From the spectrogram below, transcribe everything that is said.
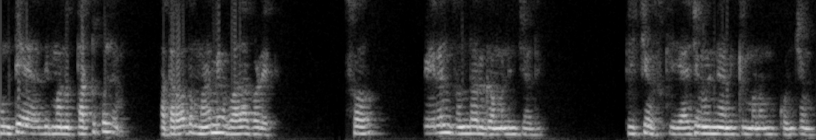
ఉంటే అది మనం తట్టుకోలేం. ఆ తర్వాత మనమే బాధపడేది. సో పేరెంట్స్ అందరూ గమనించాలి. టీచర్స్కి యాజమాన్యానికి మనం కొంచెం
